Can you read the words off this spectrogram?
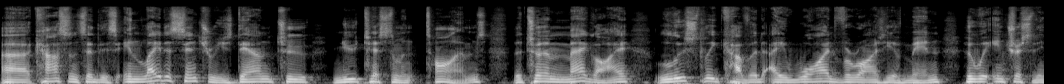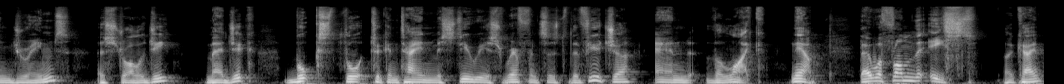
Uh, Carson said this, in later centuries down to New Testament times, the term magi loosely covered a wide variety of men who were interested in dreams, astrology, magic, books thought to contain mysterious references to the future, and the like. Now, they were from the East, okay?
